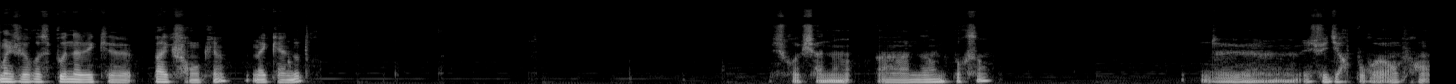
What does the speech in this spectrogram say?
Moi je vais respawn avec euh, pas avec Franklin, mais avec un autre. Je crois que je suis à 90%. De, je vais dire pour euh, en France,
